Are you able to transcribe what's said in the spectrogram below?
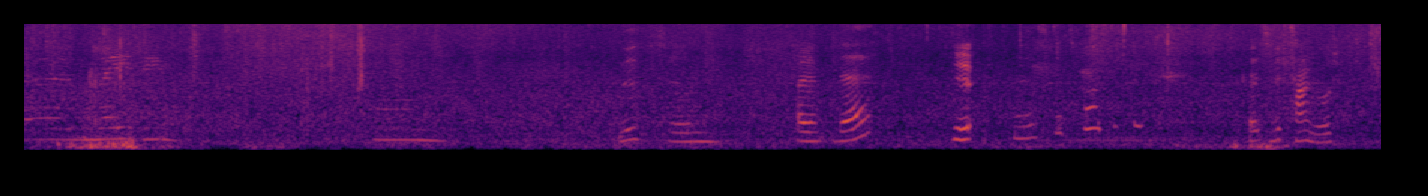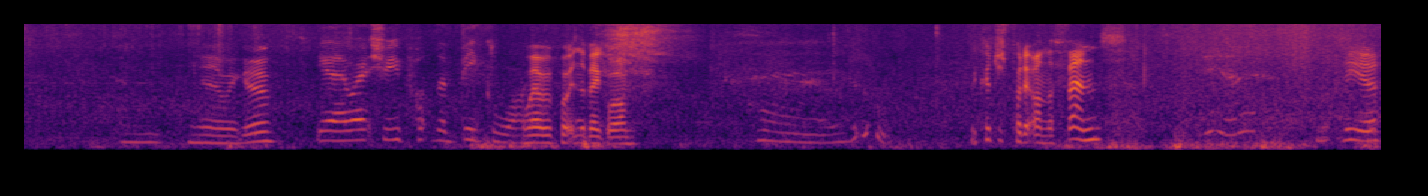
um, maybe um, move um, there. Yep. There's the spot. It's a bit tangled. Um, There we go. Yeah, where should we put the big one? Where are we putting the big one? Um. We could just put it on the fence. Yeah. Not here.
